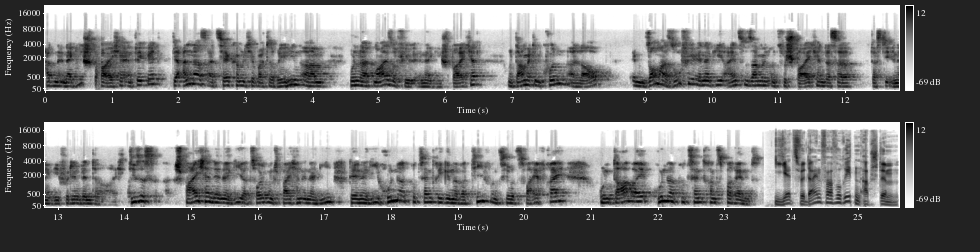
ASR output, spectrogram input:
hat einen Energiespeicher entwickelt, der anders als herkömmliche Batterien ähm, 100 mal so viel Energie speichert und damit dem Kunden erlaubt, im Sommer so viel Energie einzusammeln und zu speichern, dass er dass die Energie für den Winter reicht. Dieses Speichern der Energie, Erzeugen und Speichern Energie, der Energie 100% regenerativ und CO2-frei und dabei 100% transparent. Jetzt für deinen Favoriten abstimmen.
